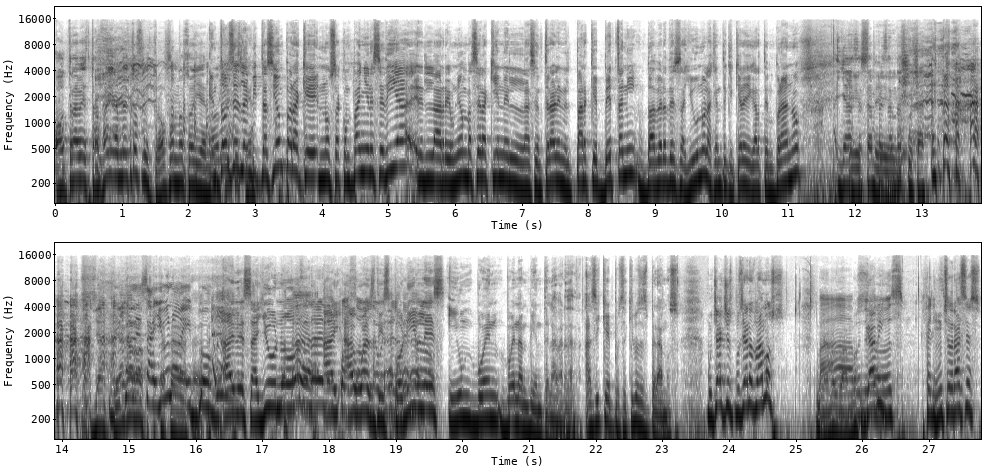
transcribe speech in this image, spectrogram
Otra vez, están fallando estos micrófonos, oye. no Entonces la invitación para que nos acompañen ese día, eh, la reunión va a ser aquí en el- la central, en el Parque Bethany, va a haber desayuno, la gente que quiera llegar temprano. Ya se está Este- empezando a escuchar. ya, ya Dijo desayuno y boom. Hay desayuno, hay aguas disponibles y un buen buen ambiente, la verdad. Así que pues aquí los esperamos. Muchachos, pues ya nos vamos. Vámonos. Gaby, Feliz. Muchas gracias.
